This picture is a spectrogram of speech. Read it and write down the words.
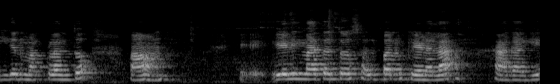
ಈಗಿನ ಮಕ್ಕಳಂತೂ ಹೇಳಿದ ಮಾತಂತೂ ಸ್ವಲ್ಪನೂ ಕೇಳಲ್ಲ. ಹಾಗಾಗಿ,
